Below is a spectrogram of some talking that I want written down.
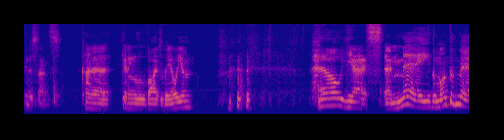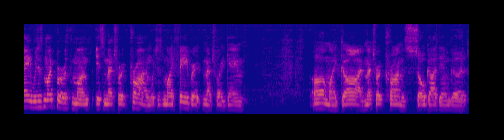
in a sense. Kind of getting little vibes of Alien. Hell yes! And May, the month of May, which is my birth month, is Metroid Prime, which is my favorite Metroid game. Oh my god, Metroid Prime is so goddamn good.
